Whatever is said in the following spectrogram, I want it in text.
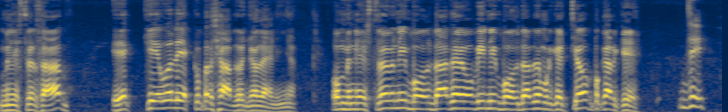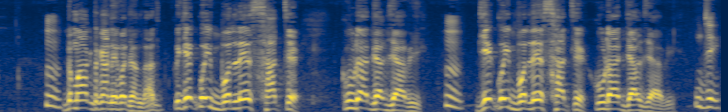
ਮਿਨਿਸਟਰ ਸਾਹਿਬ ਇਹ ਕੇਵਲ ਇੱਕ ਪ੍ਰਸ਼ਾਦ ਵਜੋਂ ਲੈਣੀ ਆ। ਉਹ ਮਿਨਿਸਟਰ ਵੀ ਨਹੀਂ ਬੋਲਦਾ ਤੇ ਉਹ ਵੀ ਨਹੀਂ ਬੋਲਦਾ ਤੇ ਮੁੜ ਕੇ ਚੁੱਪ ਕਰਕੇ ਜੀ। ਹੂੰ। ਦਿਮਾਗ ਟਿਕਾਣੇ ਹੋ ਜਾਂਦਾ। ਜੇ ਕੋਈ ਬੋਲੇ ਸੱਚ ਕੂੜਾ ਜਲ ਜਾਵੀ। ਹੂੰ। ਜੇ ਕੋਈ ਬੋਲੇ ਸੱਚ ਕੂੜਾ ਜਲ ਜਾਵੀ। ਜੀ।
